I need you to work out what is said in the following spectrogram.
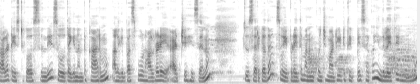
చాలా టేస్ట్గా వస్తుంది. సో తగినంత కారము అలాగే పసుపు కూడా ఆల్రెడీ యాడ్ చేసేసాను. చూసారు కదా. సో ఇప్పుడైతే మనం కొంచెం అటు ఇటు తిప్పేశాక ఇందులో అయితే మనము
